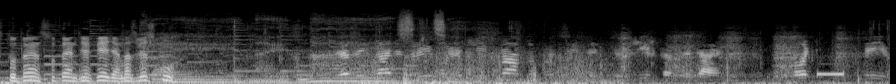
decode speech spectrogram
Студент, студент, я Федя, на зв'язку. Лежить ззаді зриву, який красно просвітить, кішка сідає. Хоч стрів.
